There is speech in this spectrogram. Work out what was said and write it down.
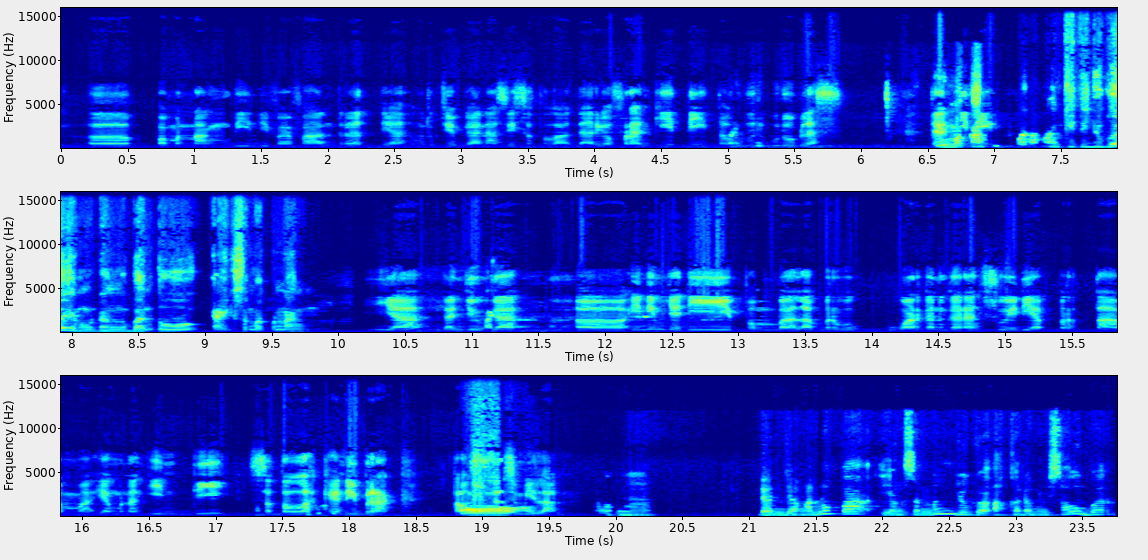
eh, pemenang di Indy 500 ya untuk Chip Ganassi setelah Dario Franchitti tahun 2012 dan terima ini kasih kepada Kang Kitty juga yang udah ngebantu Erickson buat menang Iya, dan juga eh, ini menjadi pembalap berwarga negara Swedia pertama yang menang Indy setelah Kenny Brack tahun Oh. 99. Hmm. Dan jangan lupa yang seneng juga Akademi Sauber.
